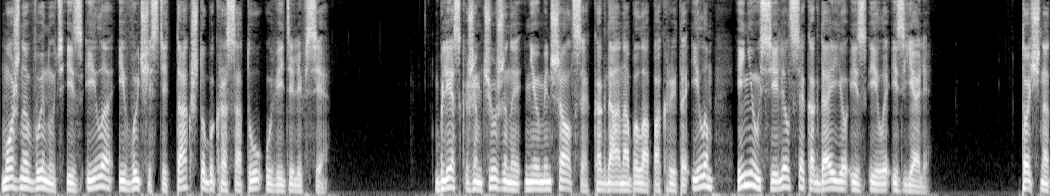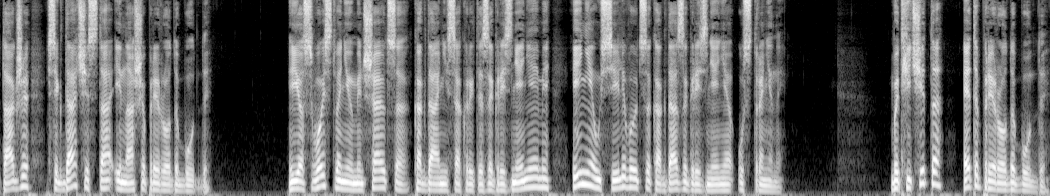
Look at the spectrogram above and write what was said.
можно вынуть из ила и вычистить так, чтобы красоту увидели все. Блеск жемчужины не уменьшался, когда она была покрыта илом, и не усилился, когда ее из ила изъяли. Точно так же всегда чиста и наша природа Будды. Ее свойства не уменьшаются, когда они сокрыты загрязнениями, и не усиливаются, когда загрязнения устранены. Бодхичитта — это природа Будды.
